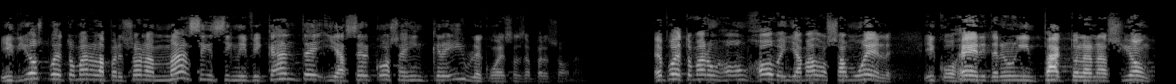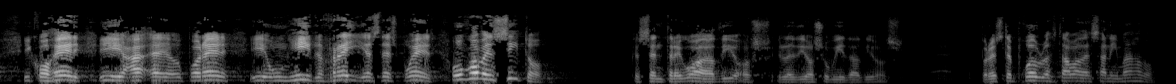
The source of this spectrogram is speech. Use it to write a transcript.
Y Dios puede tomar a la persona más insignificante y hacer cosas increíbles con esa persona. Él puede tomar un, un, joven llamado Samuel y coger y tener un impacto en la nación y coger y uh, poner y ungir reyes después. Un jovencito que se entregó a Dios y le dio su vida a Dios. Pero este pueblo estaba desanimado.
